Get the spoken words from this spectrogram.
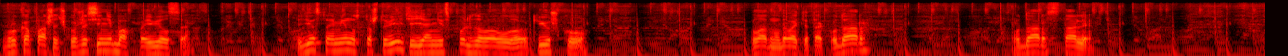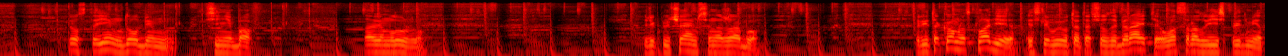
В рукопашечку, уже синий баф появился. Единственный минус, то что видите, я не использовал кьюшку. Ладно, давайте так, удар. Удар, стали. Все, стоим, долбим синий баф. Ставим лужу. Переключаемся на жабу. При таком раскладе, если вы вот это все забираете, у вас сразу есть предмет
